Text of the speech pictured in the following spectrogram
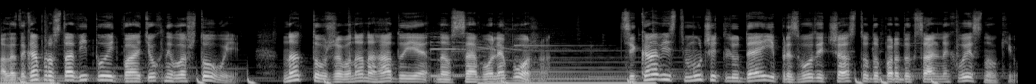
Але така проста відповідь багатьох не влаштовує, надто вже вона нагадує на все воля Божа. Цікавість мучить людей і призводить часто до парадоксальних висновків.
